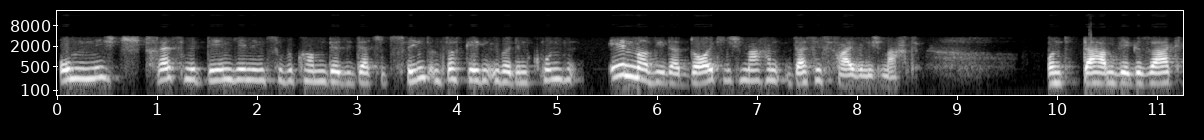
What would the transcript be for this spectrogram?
um nicht Stress mit demjenigen zu bekommen, der sie dazu zwingt und wird gegenüber dem Kunden immer wieder deutlich machen, dass sie es freiwillig macht. Und da haben wir gesagt,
